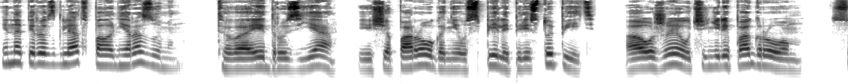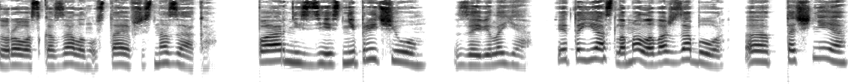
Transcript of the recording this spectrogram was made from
и на первый взгляд вполне разумен. «Твои друзья еще порога не успели переступить, а уже учинили погром. Сурово сказал он, уставившись на Зака. «Парни здесь ни при чем», — заявила я. «Это я сломала ваш забор. Э, точнее,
